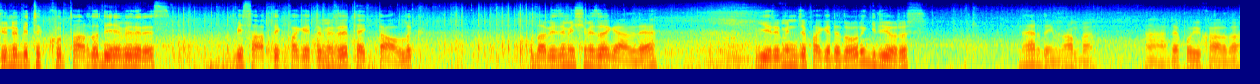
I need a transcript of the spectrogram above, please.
günü bir tık kurtardı diyebiliriz. Bir saatlik paketimizi tekte aldık. Bu da bizim işimize geldi. 20. pakete doğru gidiyoruz. Neredeyim lan ben? Ha depo yukarıda.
